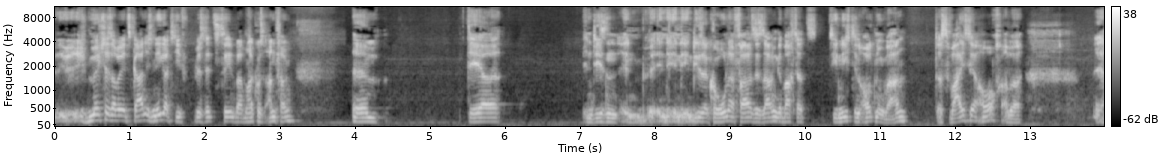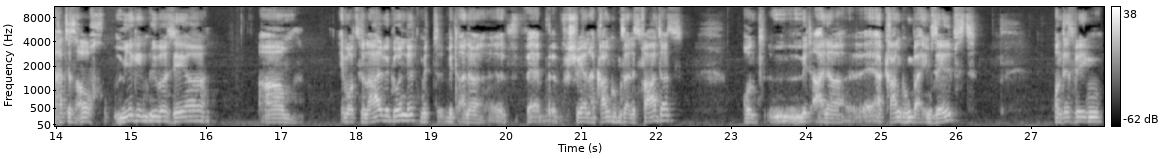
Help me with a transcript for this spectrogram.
Ich möchte es aber jetzt gar nicht negativ besetzt sehen bei Markus Anfang, ähm, der in, diesen, in, in, in dieser Corona-Phase Sachen gemacht hat, die nicht in Ordnung waren. Das weiß er auch, aber er hat es auch mir gegenüber sehr ähm, emotional begründet mit, mit einer äh, schweren Erkrankung seines Vaters und mit einer Erkrankung bei ihm selbst. Und deswegen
